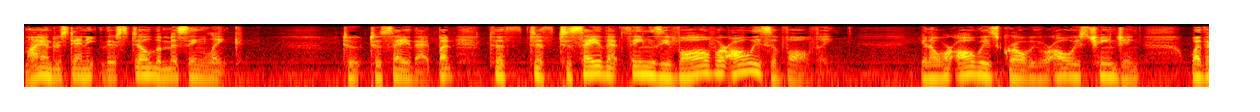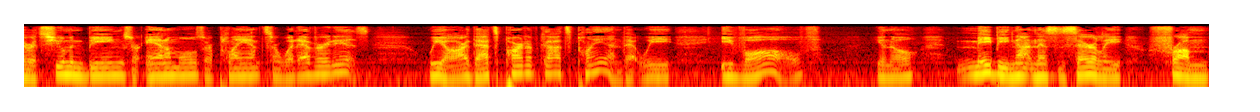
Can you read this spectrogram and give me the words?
my understanding, there's still the missing link to, to say that. But to, to, to say that things evolve, we're always evolving. You know, we're always growing, we're always changing, whether it's human beings or animals or plants or whatever it is. We are, that's part of God's plan, that we evolve, you know, maybe not necessarily from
